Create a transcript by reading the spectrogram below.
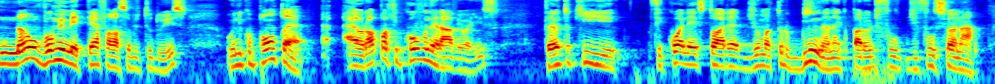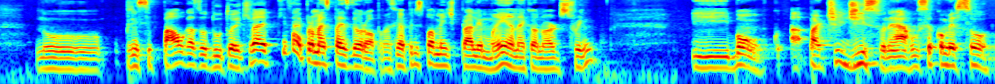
Não vou me meter a falar sobre tudo isso. O único ponto é: a Europa ficou vulnerável a isso. Tanto que ficou ali a história de uma turbina né, que parou de, fu de funcionar no principal gasoduto ali, que vai, que vai para mais países da Europa, mas que vai principalmente para a Alemanha, né, que é o Nord Stream. E, bom, a partir disso, né, a Rússia começou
